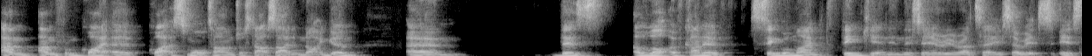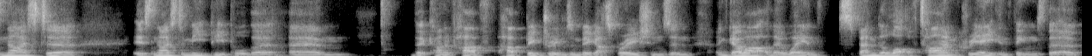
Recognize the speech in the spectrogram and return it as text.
I'm I'm from quite a quite a small town just outside of Nottingham. Um, there's a lot of kind of single-minded thinking in this area i'd say so it's it's nice to it's nice to meet people that um that kind of have have big dreams and big aspirations and and go out of their way and spend a lot of time creating things that are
